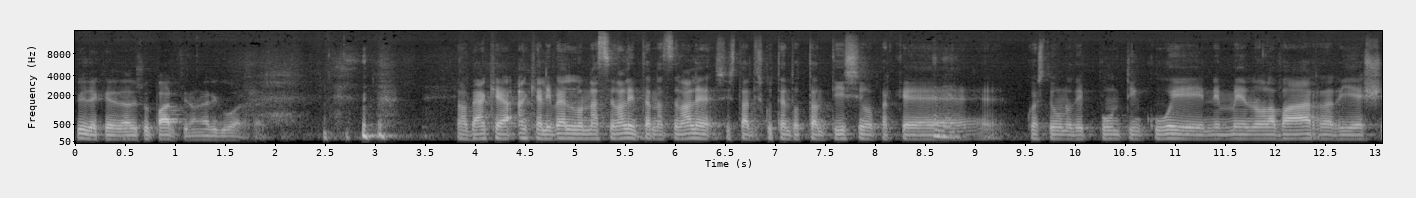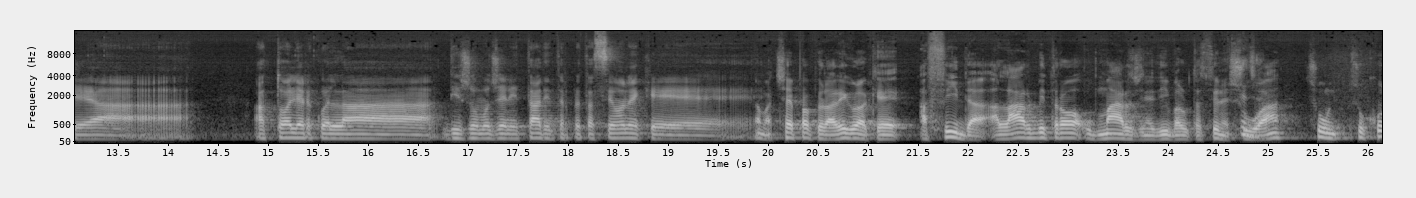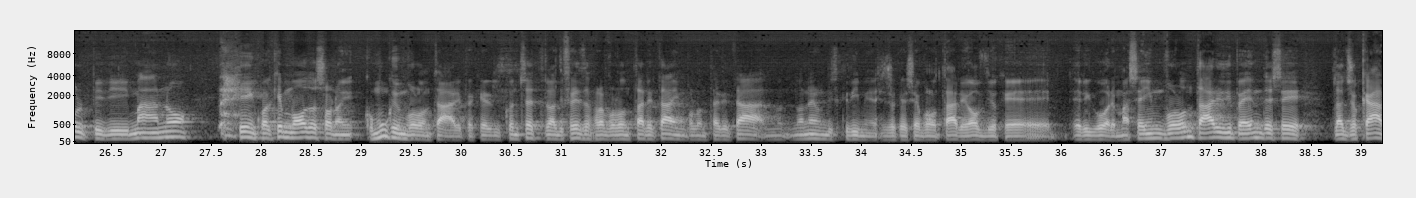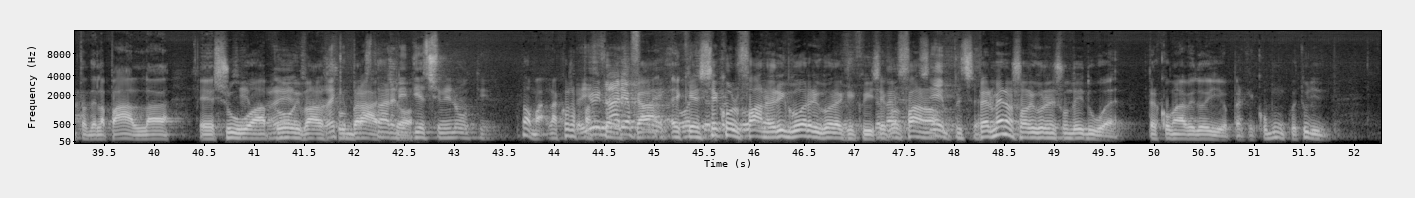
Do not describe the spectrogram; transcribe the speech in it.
Si vede che dalle sue parti non è rigore. questo. Vabbè, anche, a- anche a livello nazionale e internazionale si sta discutendo tantissimo perché questo è uno dei punti in cui nemmeno la VAR riesce a, a togliere quella disomogeneità di interpretazione che... No, ma c'è proprio la regola che affida all'arbitro un margine di valutazione sua su, su colpi di mano che in qualche modo sono comunque involontari, perché il concetto, la differenza tra volontarietà e involontarietà non- è un discrimine, nel senso che se è volontario è ovvio che è rigore, ma se è involontario dipende se la giocata della palla è Sì, sua, non è- poi non va è che sul può stare lì braccio. 10 minuti. No, ma la cosa aria pazzesca è che se col Fano è rigore, rigore anche qui. Se Deve col essere Fano, semplice. per me non sono rigore nessuno dei due, per come la vedo io, perché comunque tu gli,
